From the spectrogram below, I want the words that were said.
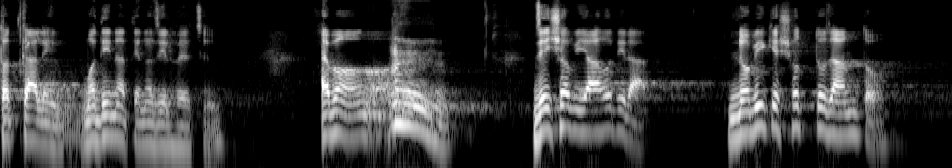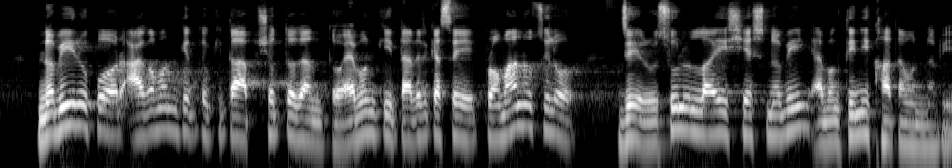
তৎকালীন মদিনাতে নাজিল হয়েছে। এবং যেই সব ইয়াহুদিরা নবীকে সত্য জানত, নবীর উপর আগমনকৃত কিতাব সত্য জানত, এমনকি তাদের কাছে প্রমাণও ছিল যে রসুল্লাহ শেষ নবী এবং তিনি খাতামুন নবী,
